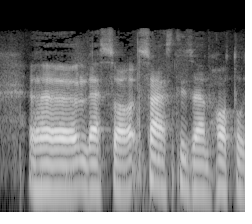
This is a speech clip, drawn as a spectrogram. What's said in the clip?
lesz a 116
